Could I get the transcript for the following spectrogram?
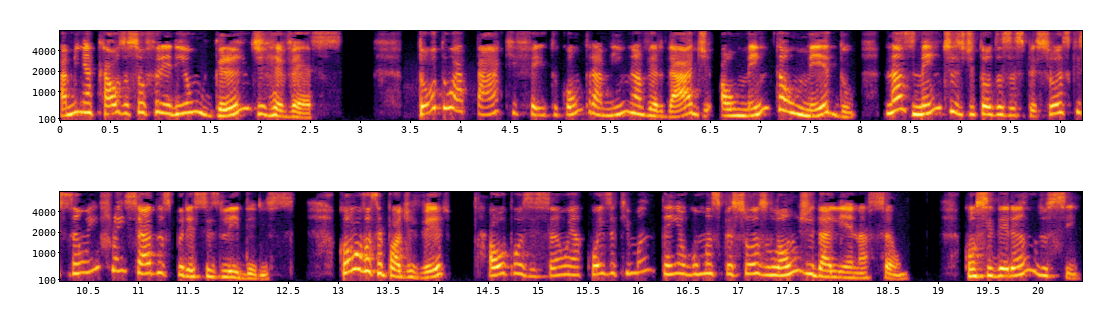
a minha causa sofreria um grande revés. Todo ataque feito contra mim, na verdade, aumenta o medo nas mentes de todas as pessoas que são influenciadas por esses líderes. Como você pode ver, a oposição é a coisa que mantém algumas pessoas longe da alienação, considerando-se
